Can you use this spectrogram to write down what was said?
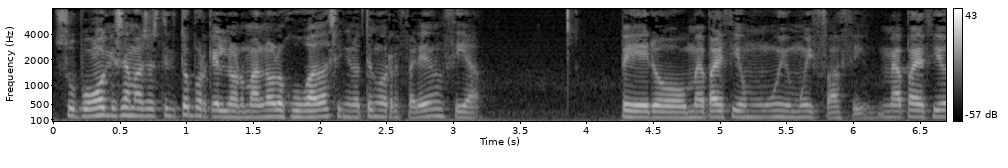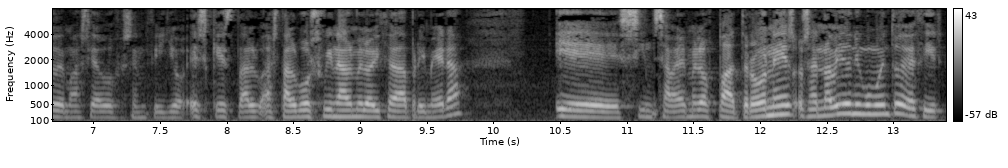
supongo que sea más estricto porque el normal no lo he jugado, así que no tengo referencia. Pero me ha parecido muy, muy fácil. Me ha parecido demasiado sencillo. Es que hasta el, hasta el boss final me lo hice a la primera, eh, sin saberme los patrones. O sea, no ha habido ningún momento de decir,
